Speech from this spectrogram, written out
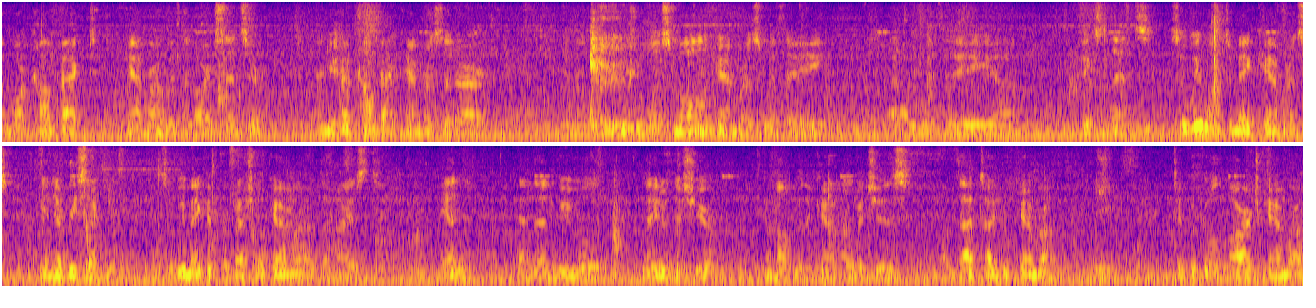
a more compact camera with a large sensor. And you have compact cameras that are, you know, the usual small cameras with a uh, with a um, fixed lens. So we want to make cameras in every sector. So we make a professional camera at the highest end, and then we will later this year come out with a camera which is of that type of camera, the typical large camera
